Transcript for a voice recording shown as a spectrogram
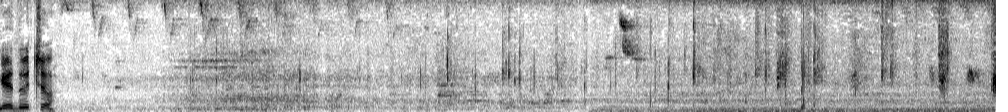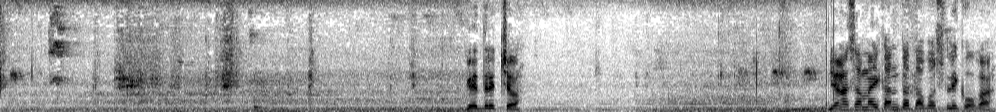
Sige, diretso. Sige, diretso. Diyan lang sa may kanto tapos liko ka.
